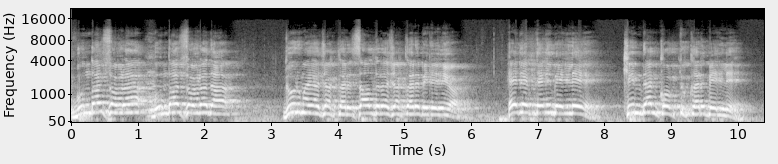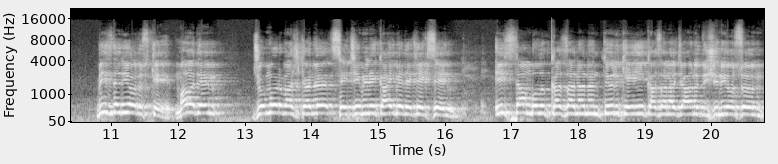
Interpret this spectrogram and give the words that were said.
Bundan sonra bundan sonra da durmayacakları, saldıracakları biliniyor. Hedefleri belli. Kimden korktukları belli. Biz de diyoruz ki madem Cumhurbaşkanı seçimini kaybedeceksin. İstanbul'u kazananın Türkiye'yi kazanacağını düşünüyorsun.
